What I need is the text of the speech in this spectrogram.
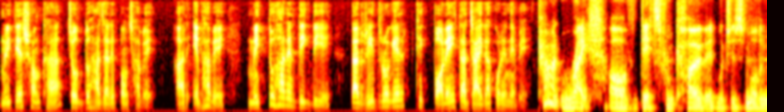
মৃতের সংখ্যা চোদ্দ হাজারে পৌঁছাবে। আর এভাবে মৃত্যুহারের দিক দিয়ে তার হৃদরোগের ঠিক পরেই তা জায়গা করে নেবে current rate of deaths from COVID, which is more than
